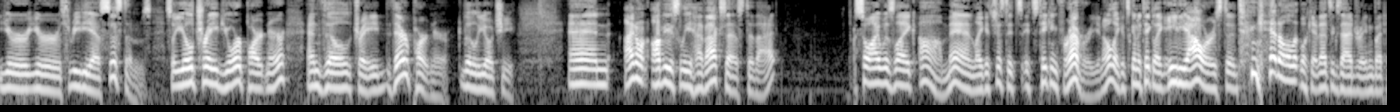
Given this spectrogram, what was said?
your your 3DS systems. So you'll trade your partner and they'll trade their partner, little Yoshi. And I don't obviously have access to that so I was like, oh man, like it's just, it's, it's taking forever, you know, like it's going to take like 80 hours to, to get all it. Okay. That's exaggerating, but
